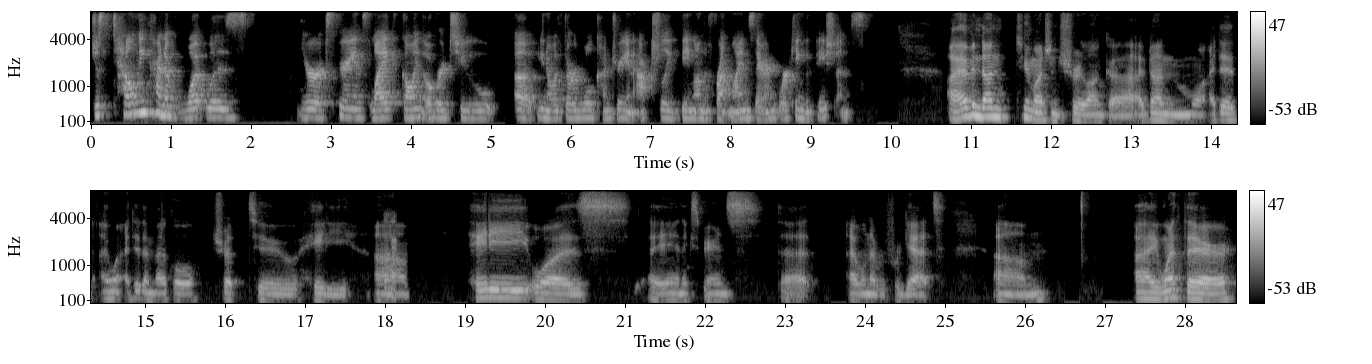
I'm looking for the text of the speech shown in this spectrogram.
just tell me kind of what was your experience like going over to a you know a third world country and actually being on the front lines there and working with patients. I haven't done too much in Sri Lanka. I've done more. I did. I went. I did a medical trip to Haiti. Okay. Um, Haiti was a, an experience that I will never forget. Um, I went there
